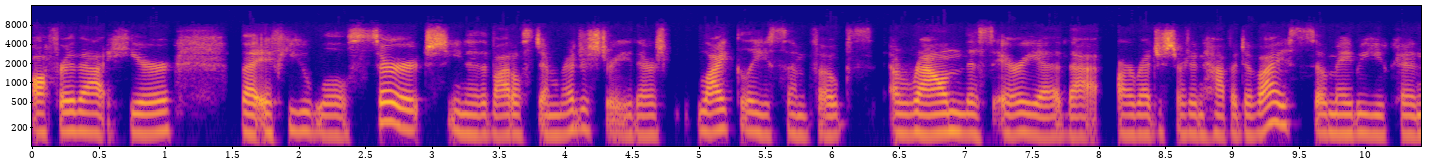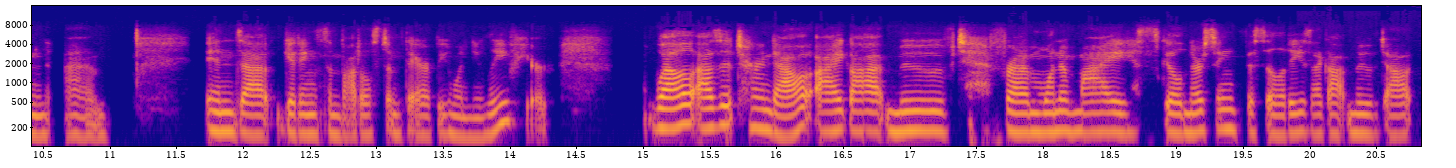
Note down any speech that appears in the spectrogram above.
offer that here. But if you will search, you know, the VitalStim registry, there's likely some folks around this area that are registered and have a device. So maybe you can um, end up getting some VitalStim therapy when you leave here. Well, as it turned out, I got moved from one of my skilled nursing facilities. I got moved out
